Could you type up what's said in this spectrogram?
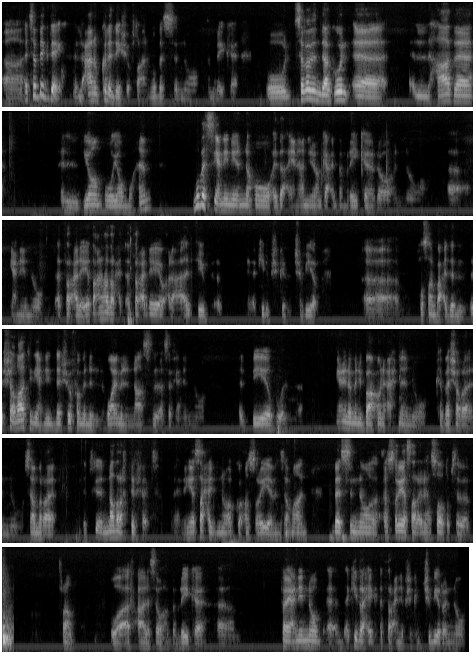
it's a big day العالم كله دا يشوف طبعا مو بس إنه أمريكا. والسبب ان دا أقول uh, هذا اليوم هو يوم مهم. مو بس يعني إنه اذا يعني أنا قاعد بأمريكا لو إنه آه يعني إنه تأثر علي. طبعا هذا راح يتأثر علي وعلى عائلتي أكيد بشكل كبير. آه خصوصا بعد الشغلات اللي يعني نشوفها من هواي من الناس للأسف يعني إنه البيض وال يعني لما يباعونا إحنا إنه كبشرة إنه سمرة النظرة اختلفت. يعني هي صح إنه أكو عنصرية من زمان بس إنه عنصرية صار لها صوت بسبب ترامب وأفعاله سواها بأمريكا. فيعني إنه أكيد راح يأثر عليه بشكل كبير إنه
